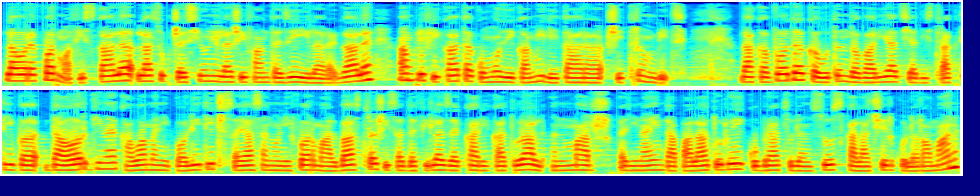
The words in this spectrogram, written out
la o reformă fiscală, la succesiunile și fanteziile regale, amplificată cu muzică militară și trâmbiți. Dacă vădă, căutând o variație distractivă, da ordine ca oamenii politici să iasă în uniformă albastră și să defileze caricatural în marș pe dinaintea palatului, cu brațul în sus ca la circul roman,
